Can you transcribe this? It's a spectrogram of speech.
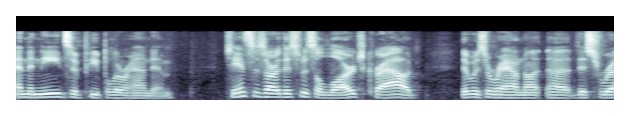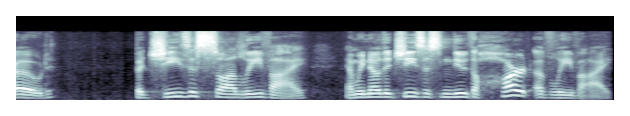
and the needs of people around him. Chances are this was a large crowd that was around uh, this road. But Jesus saw Levi, and we know that Jesus knew the heart of Levi.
